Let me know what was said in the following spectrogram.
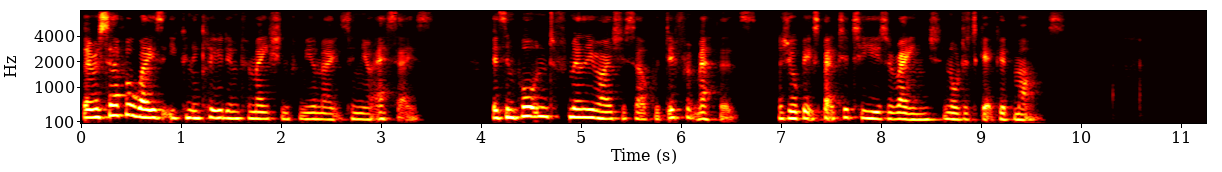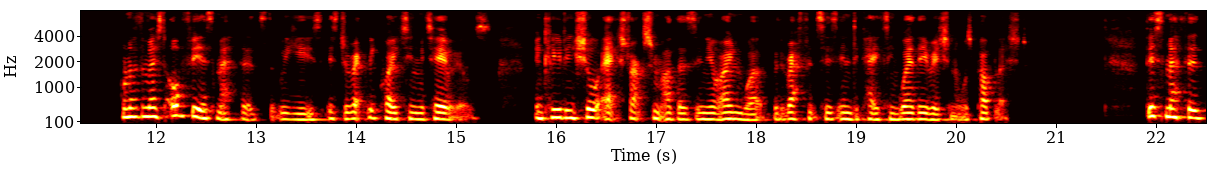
There are several ways that you can include information from your notes in your essays. It's important to familiarise yourself with different methods as you'll be expected to use a range in order to get good marks. One of the most obvious methods that we use is directly quoting materials, including short extracts from others in your own work with references indicating where the original was published. This method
